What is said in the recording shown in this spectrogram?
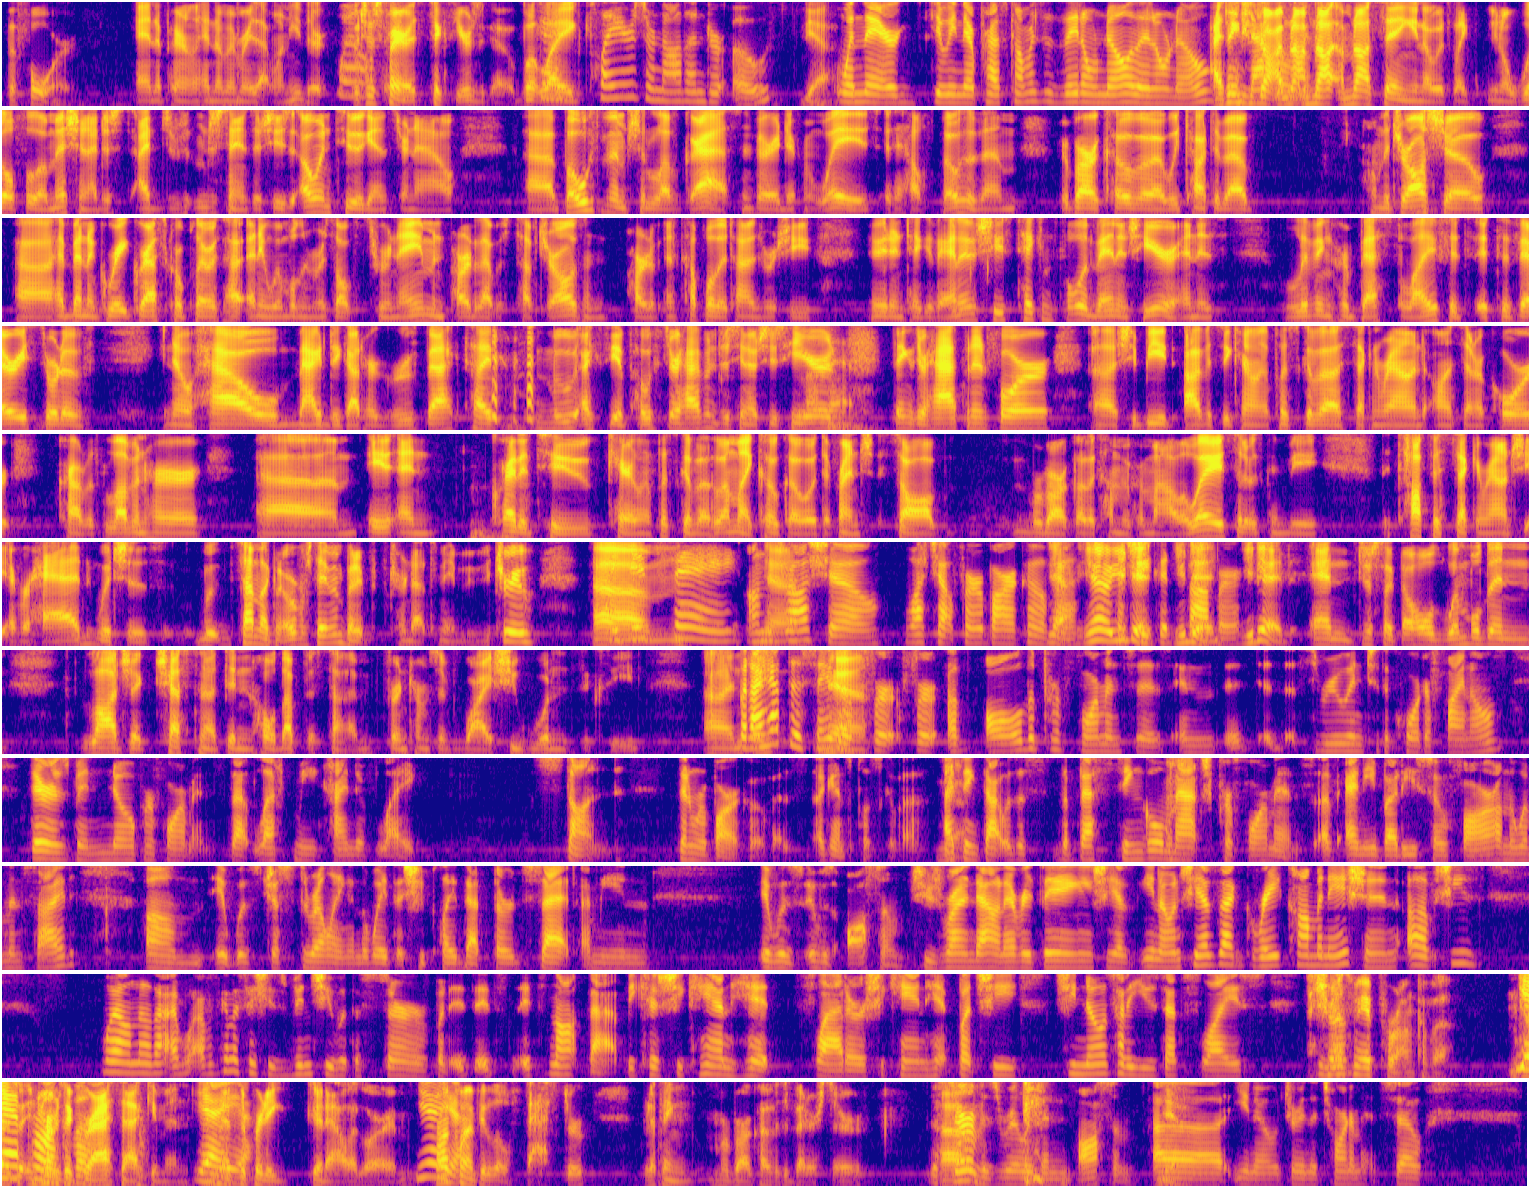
before and apparently had no memory of that one either, Well, which is fair. It's six years ago, but like, players are not under oath yeah, when they're doing their press conferences. They don't know. They don't know. I think she's not, I'm not. I'm not. I'm not saying you know it's like you know willful omission. I just. I just I'm just saying. So she's 0 and 2 against her now. Uh, both of them should love grass in very different ways. It helps both of them. Rybarikova, we talked about on the draw show, uh, had been a great grass court player without any Wimbledon results to her name, and part of that was tough draws, and part of and a couple of other times where she maybe didn't take advantage. She's taken full advantage here and is living her best life. It's it's a very sort of you know how Magda got her groove back type move. I see a poster happen. Just you know she's here Love and it. things are happening for her. Uh, she beat obviously Carolina Pliskova second round on center court. Crowd was loving her, um, and credit to Carolina Pliskova, who unlike Coco with the French saw Rybarikova coming from a mile away, said it was going to be the toughest second round she ever had, which is would sound like an overstatement, but it turned out to maybe be true. I Um, did say on the yeah. draw show, watch out for Barakova. yeah, yeah, you that did. She could you stop did. her. You did. And just like the whole Wimbledon logic, chestnut didn't hold up this time for in terms of why she wouldn't succeed. Uh, and- But I have to say yeah. though, for for of all the performances in uh, uh, through into the quarterfinals, there has been no performance that left me kind of like stunned than Rybarikova's against Pliskova. I think that was a the best single match performance of anybody so far on the women's side. Um, it was just thrilling in the way that she played that third set. I mean, it was it was awesome. She was running down everything. She has you know, and she has that great combination of she's well, no, that, I, I was gonna say she's Vinci with a serve, but it, it's it's not that because she can hit flatter, she can hit, but she she knows how to use that slice. She knows- reminds me of Parankova. In Yeah, terms, in terms of grass acumen. Yeah, and that's yeah. a pretty good allegory. Yeah, Parankova yeah. might be a little faster, but I think Rybarikova is a better serve. the serve Um, has really been awesome. Uh, you know, during the tournament. So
